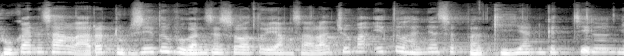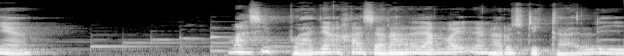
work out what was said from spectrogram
bukan salah. Reduksi itu bukan sesuatu yang salah, cuma itu hanya sebagian kecilnya. Masih banyak khazanah yang lain yang harus digali.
